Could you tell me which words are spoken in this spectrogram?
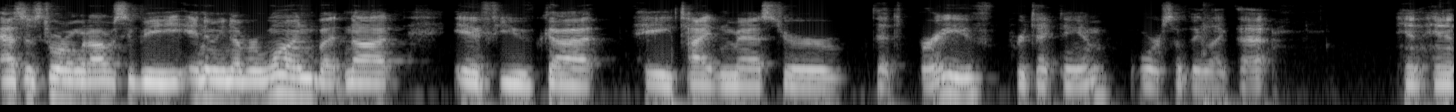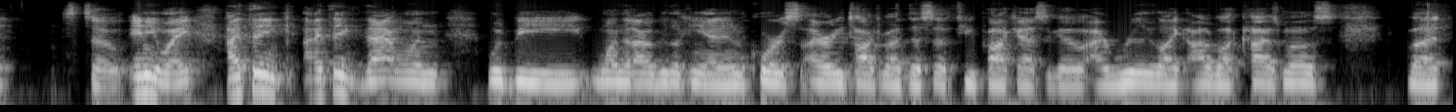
Acid Storm would obviously be enemy number one, but not if you've got a Titan Master that's brave protecting him or something like that. Hint, hint. So anyway, I think I think that one would be one that I would be looking at. And of course, I already talked about this a few podcasts ago. I really like Autobot Cosmos. but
